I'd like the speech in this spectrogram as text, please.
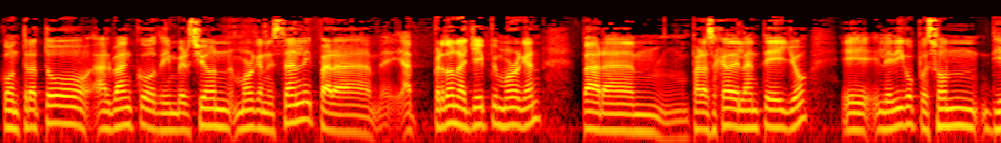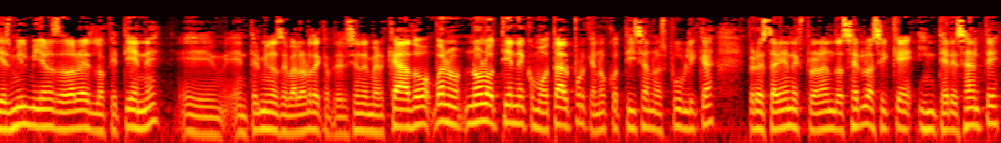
Contrató al banco de inversión Morgan Stanley para, eh, perdón, a JP Morgan para, mm, para sacar adelante ello eh, le digo, pues son 10 mil millones de dólares lo que tiene eh, en términos de valor de capitalización de mercado. Bueno, no lo tiene como tal porque no cotiza, no es pública, pero estarían explorando hacerlo, así que interesante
